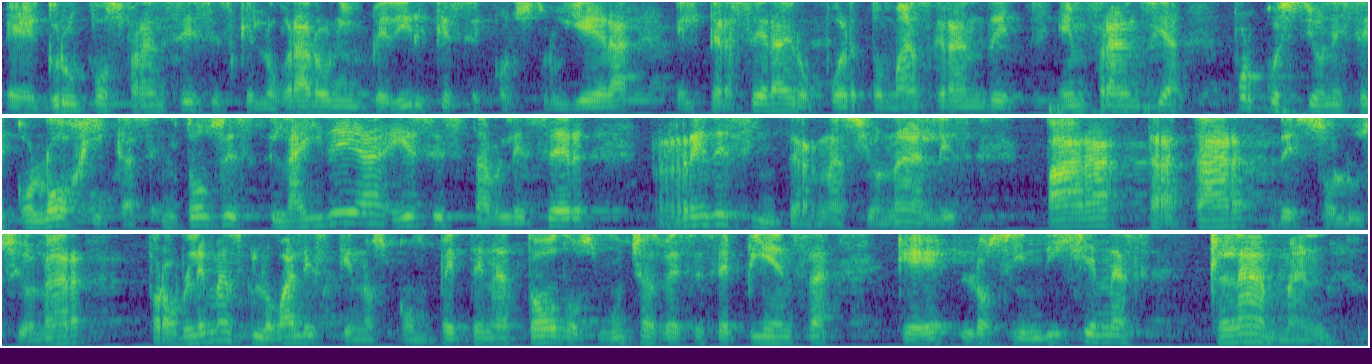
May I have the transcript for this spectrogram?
eh, grupos franceses que lograron impedir que se construyera el tercer aeropuerto más grande en Francia por cuestiones ecológicas. Entonces, la idea es establecer redes internacionales para tratar de solucionar problemas globales que nos competen a todos. Muchas veces se piensa que los indígenas claman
